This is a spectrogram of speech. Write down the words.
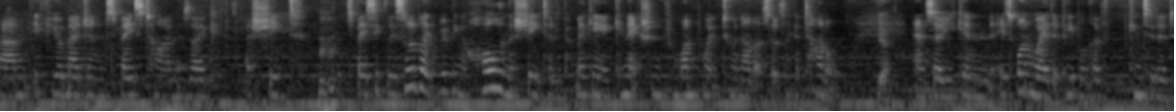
um, if you imagine space time as like a sheet Mhm. it's basically sort of like ripping a hole in the sheet and making a connection from one point to another. So it's like a tunnel. Yeah. And so you can. It's one way that people have considered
